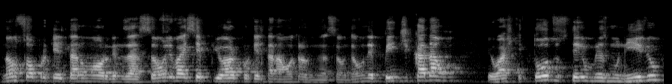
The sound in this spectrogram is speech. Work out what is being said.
Não só porque ele está numa organização, ele vai ser pior porque ele está na outra organização. Então depende de cada um. Eu acho que todos têm o mesmo nível,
